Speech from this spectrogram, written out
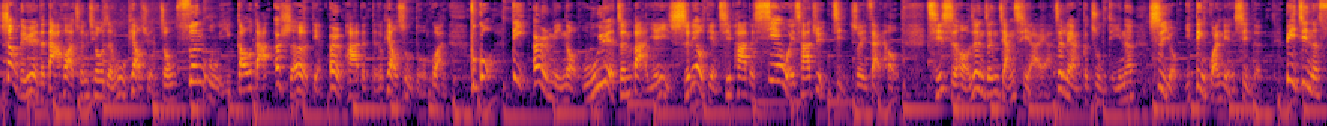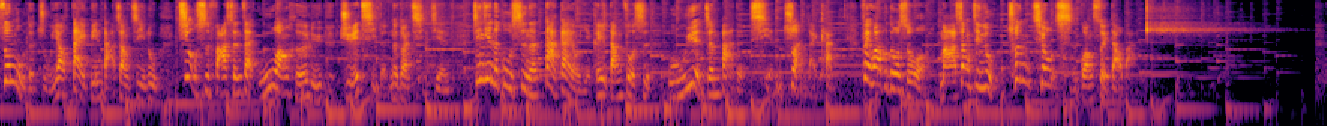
上个月的大话春秋人物票选中，孙武以高达二十二点二趴的得票数夺冠。不过第二名哦，吴越争霸也以十六点七趴的些微差距紧追在后。其实哦，认真讲起来啊，这两个主题呢是有一定关联性的。毕竟呢，孙武的主要带兵打仗记录就是发生在吴王阖闾崛起的那段期间。今天的故事呢，大概哦也可以当做是吴越争霸的前传来看。废话不多说，我马上进入春秋时光隧道吧。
